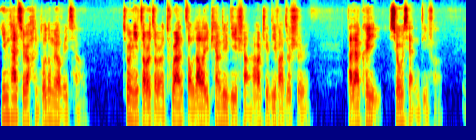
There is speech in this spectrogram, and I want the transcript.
因为它其实很多都没有围墙。就是你走着走着，突然走到了一片绿地上，然后这个地方就是大家可以休闲的地方。嗯，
